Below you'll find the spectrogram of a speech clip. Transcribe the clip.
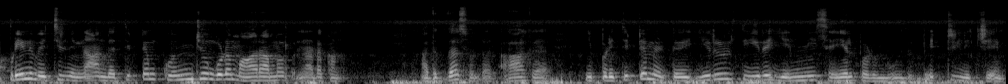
அப்படின்னு வச்சுருந்தீங்கன்னா அந்த திட்டம் கொஞ்சம் கூட மாறாமல் நடக்கணும். அதுக்கு தான் சொல்கிறார் ஆக இப்படி திட்டமிட்டு இருள் தீர எண்ணி செயல்படும் போது வெற்றி நிச்சயம்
